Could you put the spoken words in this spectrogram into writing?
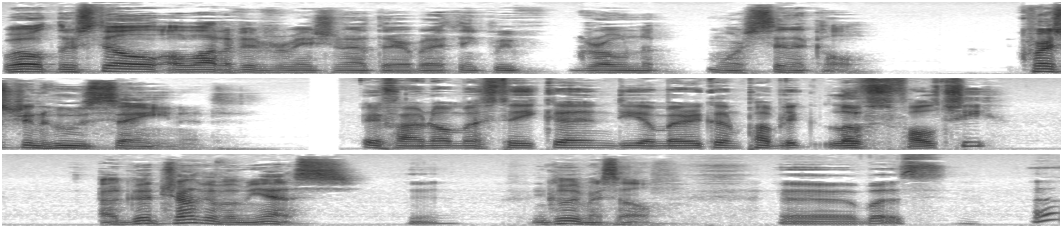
Well, there's still a lot of information out there, but I think we've grown more cynical. Question: Who's saying it? If I'm not mistaken, the American public loves Fauci. A good chunk of them, yes, Yeah. including myself. Uh, but huh?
